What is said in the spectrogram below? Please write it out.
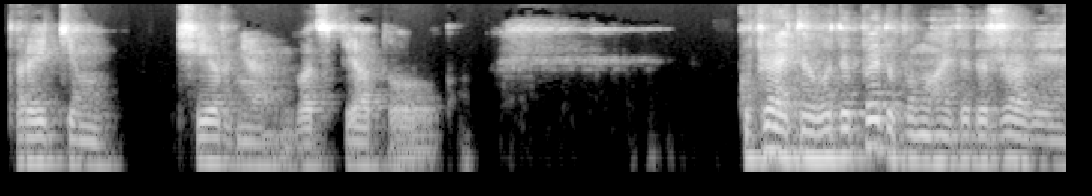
3 червня 2025 року. Купляйте ОВДП, допомагайте державі,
